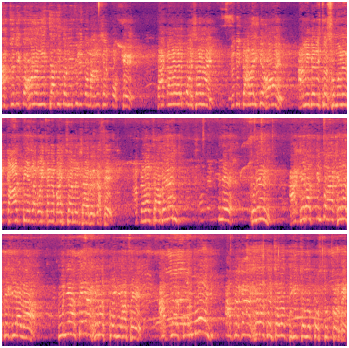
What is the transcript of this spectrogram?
আর যদি কখনো নির্যাতিত, নিপীড়িত মানুষের পক্ষে, টাকা নাই, পয়সা নাই, যদি দাঁড়াইতে হয়, আমি ব্যারিস্টার সুমনের কার্ড দিয়ে যাব এখানে ভাইস চেয়ারম্যান সাহেবের কাছে। আপনারা যাবেন? শুনেন, আখেরাত কিন্তু আখেরাতে গিয়া না। দুনিয়াতে আখেরাত তৈরি আছে। আপনার কর্মই আপনাকে আখেরাতের জবাবদিহির জন্য প্রস্তুত করবে।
